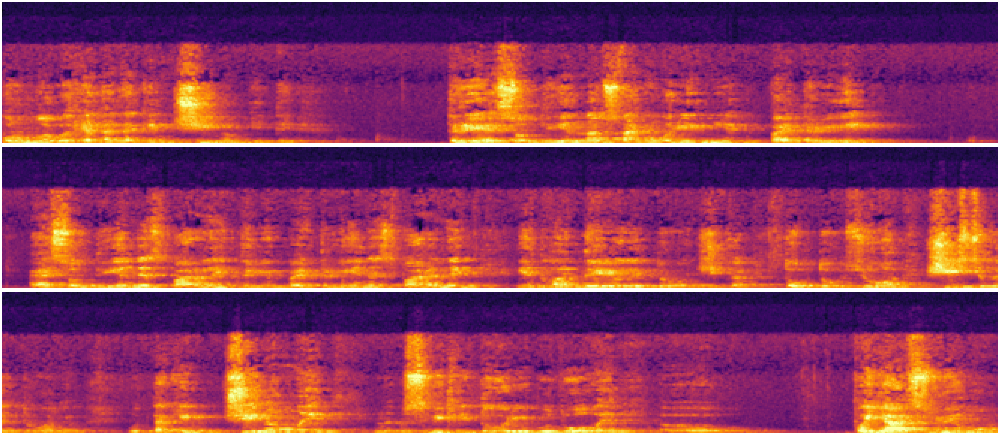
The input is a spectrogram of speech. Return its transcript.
формула виглядає таким чином, діти. 3С1 на останньому рівні, П3, С1 неспарений, 3П3 неспарений і 2Д електрончика. Тобто всього 6 електронів. От таким чином ми у світлі теорії будови е, пояснюємо,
